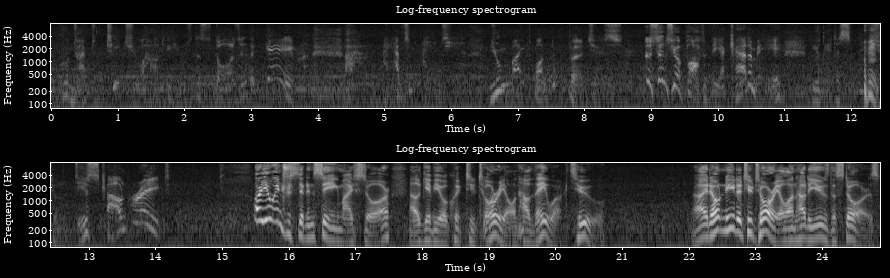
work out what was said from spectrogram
a good time to teach you how to use the stores in the game. Ah, I have some items here you might want to purchase. Since you're part of the Academy, you get a special discount rate. Are you interested in seeing my store? I'll give you a quick tutorial on how they work, too. I don't need a tutorial on how to use the stores.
